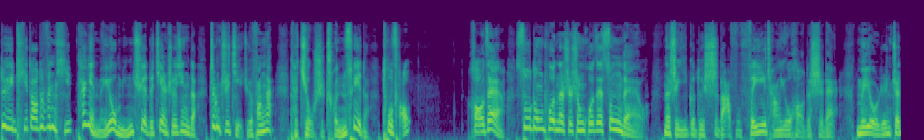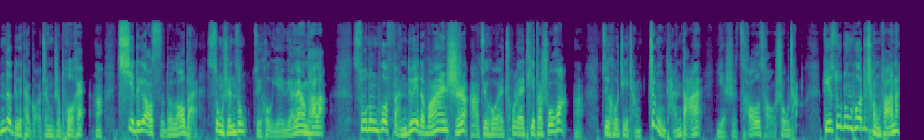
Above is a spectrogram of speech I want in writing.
对于提到的问题，他也没有明确的建设性的政治解决方案，他就是纯粹的吐槽。好在啊，苏东坡那是生活在宋代哦，那是一个对士大夫非常友好的时代，没有人真的对他搞政治迫害啊。气得要死的老板宋神宗最后也原谅他了。苏东坡反对的王安石啊，最后还出来替他说话啊。最后这场政坛大案也是草草收场，给苏东坡的惩罚呢，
